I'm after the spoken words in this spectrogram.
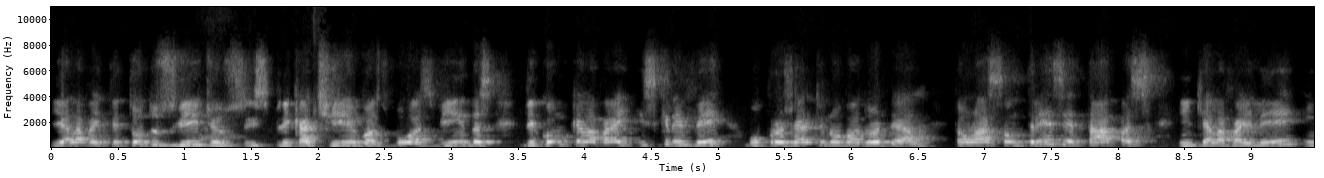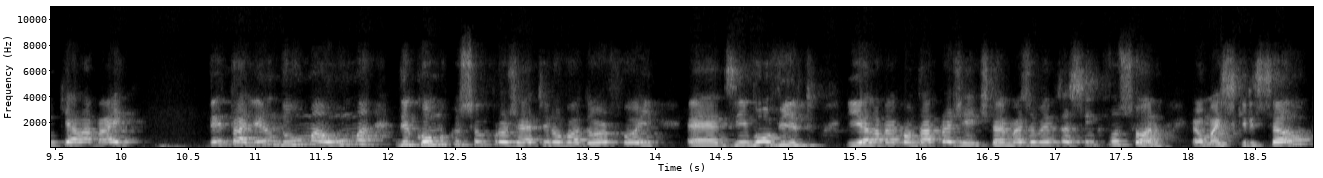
e ela vai ter todos os vídeos explicativos, as boas-vindas de como que ela vai escrever o projeto inovador dela. Então lá são três etapas em que ela vai ler, em que ela vai detalhando uma a uma de como que o seu projeto inovador foi é, desenvolvido. E ela vai contar para a gente. Então, é mais ou menos assim que funciona. É uma inscrição,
